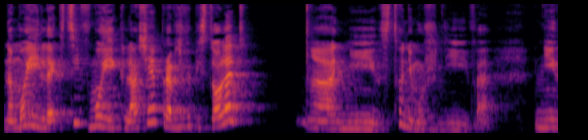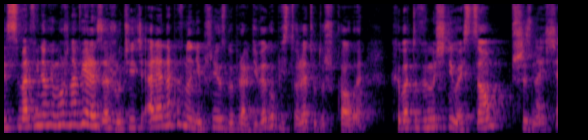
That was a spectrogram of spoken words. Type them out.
Na mojej lekcji? W mojej klasie? Prawdziwy pistolet? A Nils, to niemożliwe. Nils, Marvinowi można wiele zarzucić, ale na pewno nie przyniósłby prawdziwego pistoletu do szkoły. Chyba to wymyśliłeś, co? Przyznaj się.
